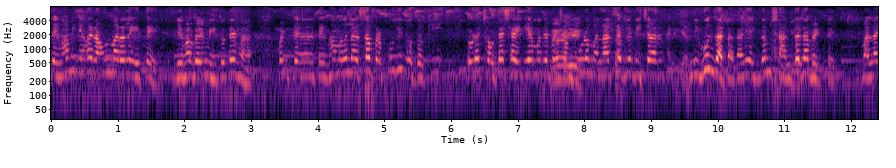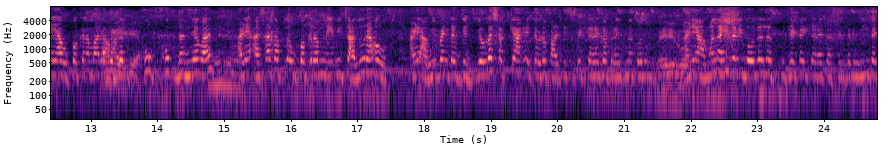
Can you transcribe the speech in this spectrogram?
जेव्हा मी जेव्हा राऊंड मारायला येते जेव्हा वेळ मिळतो तेव्हा. पण ते- तेव्हा मला असं प्रफुल्लित होतं की एवढ्या छोट्याशा एरियामध्ये पण संपूर्ण मनाचे आपले विचार निघून जातात आणि एकदम शांतता भेटते. मला या उपक्रमाला बद्दल खूप खूप धन्यवाद. आणि असाच आपला उपक्रम नेहमी चालू राहू. आणि आम्ही पण जेवढं शक्य आहे तेवढं पार्टिसिपेट करायचा प्रयत्न करू. आणि आम्हालाही जरी बोलवलं कुठे काही करायचं असेल तर मी त्या-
